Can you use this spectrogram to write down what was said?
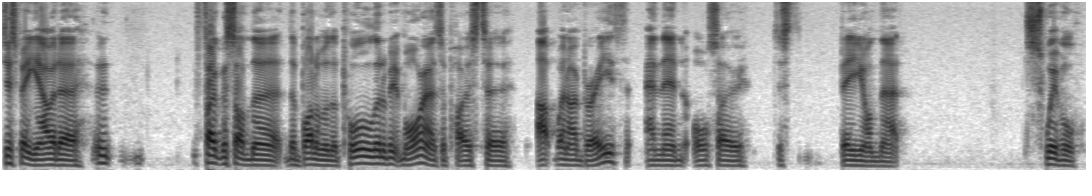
just being able to focus on the the bottom of the pool a little bit more as opposed to up when I breathe, and then also just being on that swivel,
